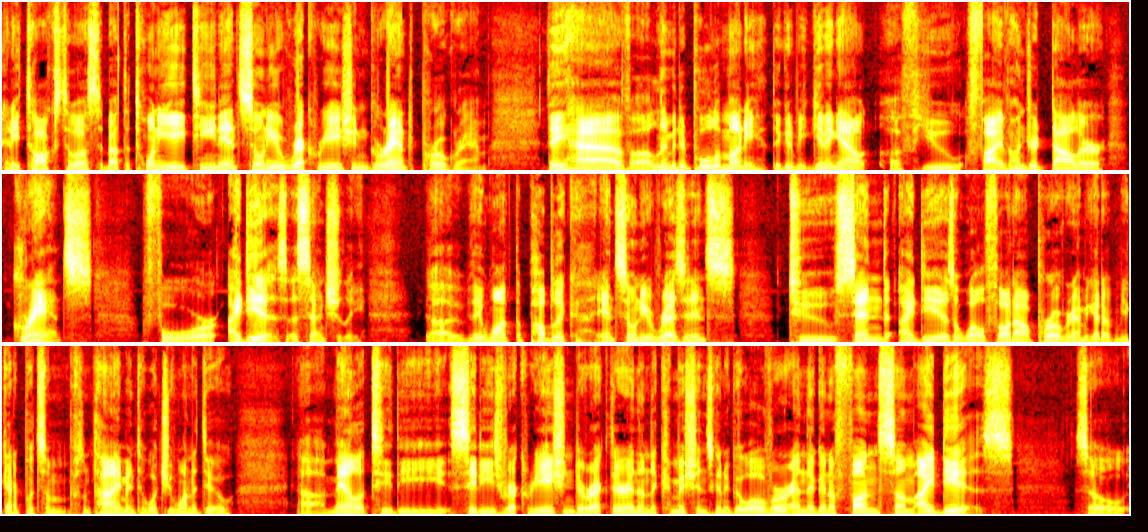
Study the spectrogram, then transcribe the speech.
and he talks to us about the 2018 Ansonia Recreation Grant Program. They have a limited pool of money. They're going to be giving out a few $500 grants for ideas, essentially. Uh, they want the public Ansonia residents to send ideas, a well thought out program. You got to you got to put some some time into what you want to do. Uh, mail it to the city's recreation director, and then the commission's going to go over and they're going to fund some ideas. So,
